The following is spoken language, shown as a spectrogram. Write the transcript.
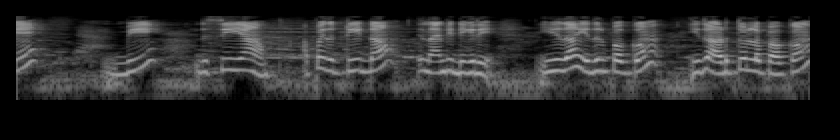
ஏ பி இது சியா அப்போ இது டீட்டா இது 90 டிகிரி இதுதான் எதிர்பக்கம் இது அடுத்துள்ள பக்கம்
